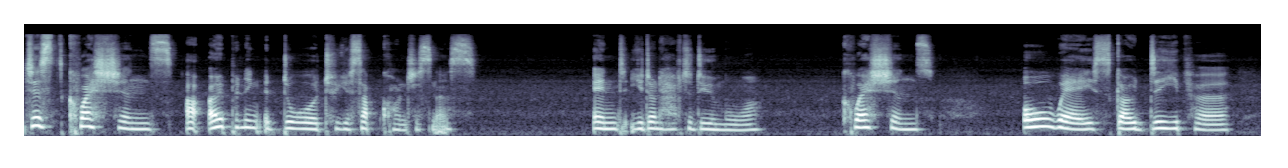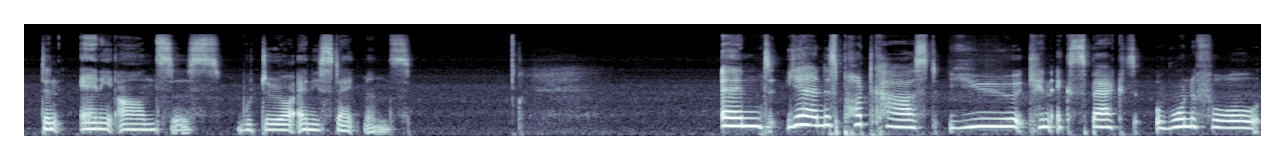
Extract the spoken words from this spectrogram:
just questions are opening a door to your subconsciousness and you don't have to do more. Questions always go deeper than any answers would do or any statements. And yeah, in this podcast, you can expect wonderful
